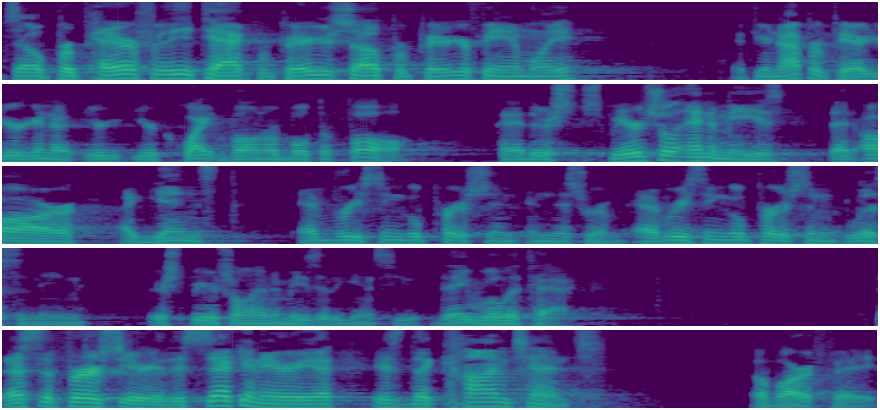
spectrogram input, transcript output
So prepare for the attack, prepare yourself, prepare your family. If you're not prepared, you're, gonna, you're, you're quite vulnerable to fall. Okay? There's spiritual enemies that are against every single person in this room, every single person listening. They're spiritual enemies that against you. They will attack. That's the first area. The second area is the content of our faith.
